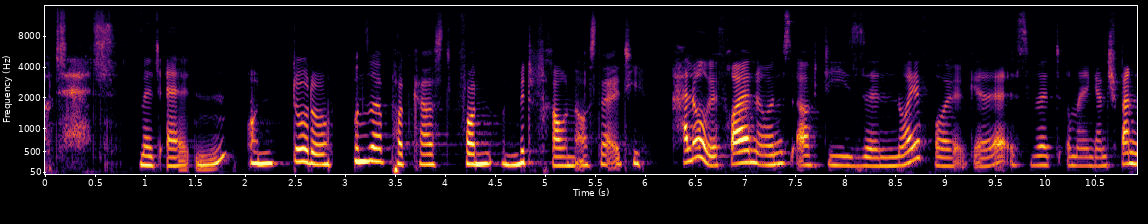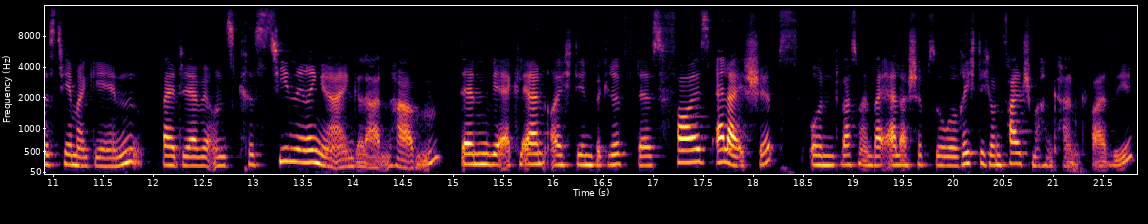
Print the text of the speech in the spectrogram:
Unmuted mit Elton und Dodo, unser Podcast von und mit Frauen aus der IT. Hallo, wir freuen uns auf diese neue Folge. Es wird um ein ganz spannendes Thema gehen, bei der wir uns Christine Ringe eingeladen haben. Denn wir erklären euch den Begriff des False Allyships und was man bei Allyship so richtig und falsch machen kann quasi.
